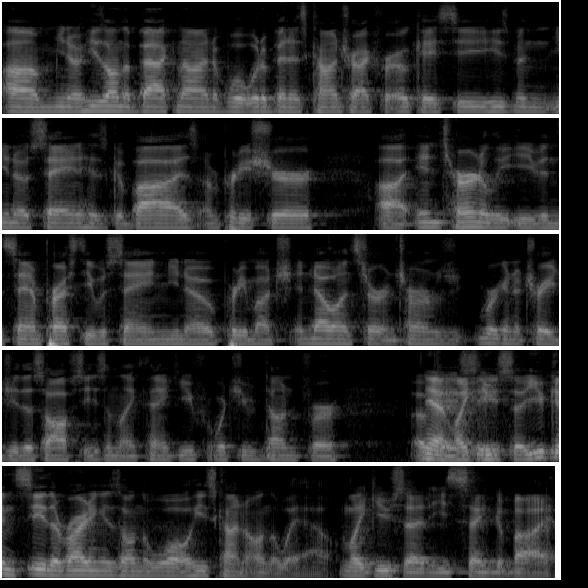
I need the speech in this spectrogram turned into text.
Um, you know, he's on the back nine of what would have been his contract for OKC. He's been, you know, saying his goodbyes. I'm pretty sure uh, internally, even Sam Presti was saying, you know, pretty much in no uncertain terms, we're going to trade you this offseason. Like, thank you for what you've done for OKC. Yeah, like he- so you can see the writing is on the wall. He's kind of on the way out. like you said, he's saying goodbye,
